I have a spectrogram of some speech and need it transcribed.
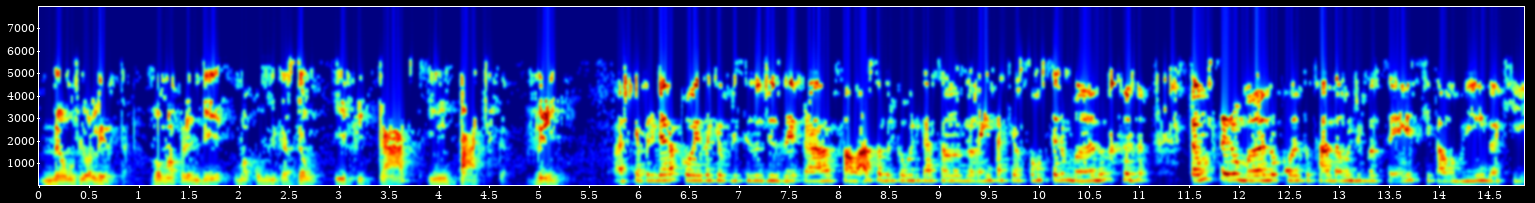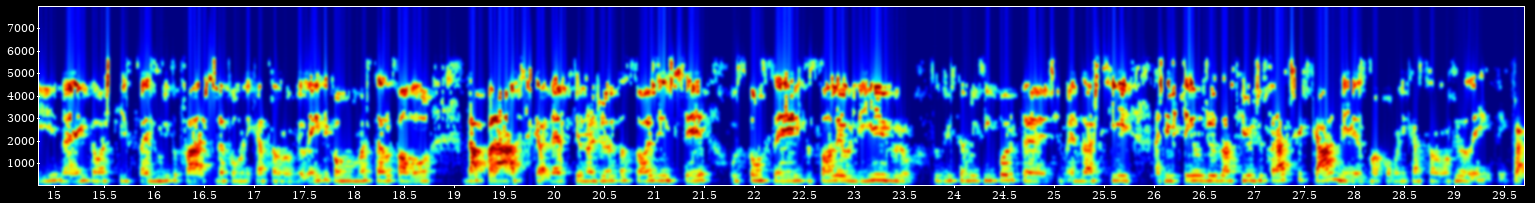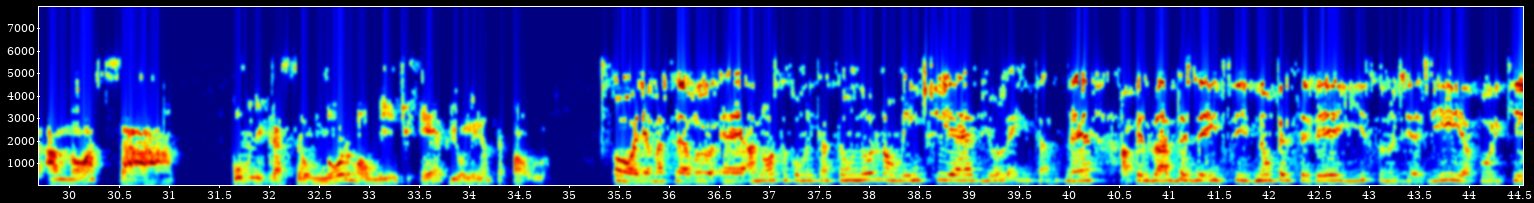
não violenta. Vamos aprender uma comunicação eficaz e empática. Vem! Acho que a primeira coisa que eu preciso dizer para falar sobre comunicação não violenta é que eu sou um ser humano, tão ser humano quanto cada um de vocês que está ouvindo aqui, né? Então acho que isso faz muito parte da comunicação não violenta e como o Marcelo falou, da prática, né? Porque não adianta só a gente ter os conceitos, só ler o livro, tudo isso é muito importante, mas acho que a gente tem o desafio de praticar mesmo a comunicação não violenta. A nossa comunicação normalmente é violenta, Paula? Olha, Marcelo, é, a nossa comunicação normalmente é violenta, né? Apesar da gente não perceber isso no dia a dia, porque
